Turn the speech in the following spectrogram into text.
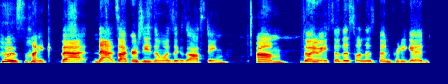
it was like that that soccer season was exhausting. Um so anyway, so this one has been pretty good.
